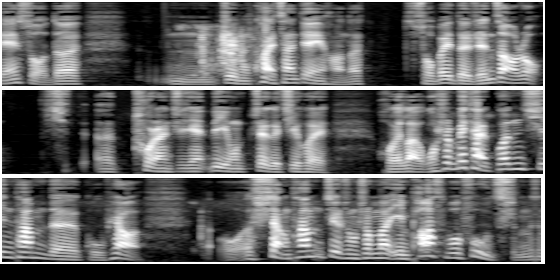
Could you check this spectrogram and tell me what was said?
连锁的嗯这种快餐店也好呢，所谓的人造肉，呃，突然之间利用这个机会。回来，我是没太关心他们的股票。我像他们这种什么 Impossible Foods 什么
